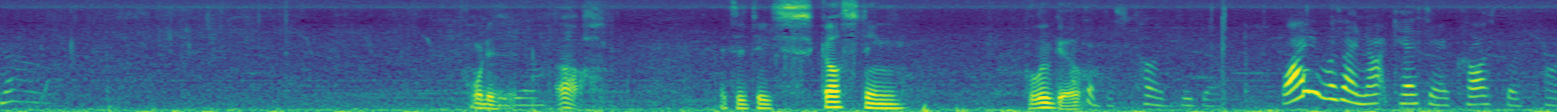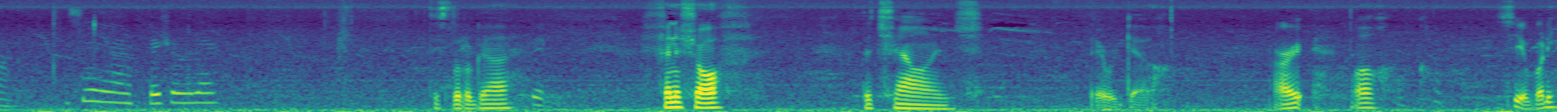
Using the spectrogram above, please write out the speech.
No. What is it? Oh, it's a disgusting bluegill. Look at this colored bluegill. Why was I not casting across the pond? You see any other fish over there? This little guy. Good. Finish off the challenge. There we go. All right. Well, see you, buddy.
